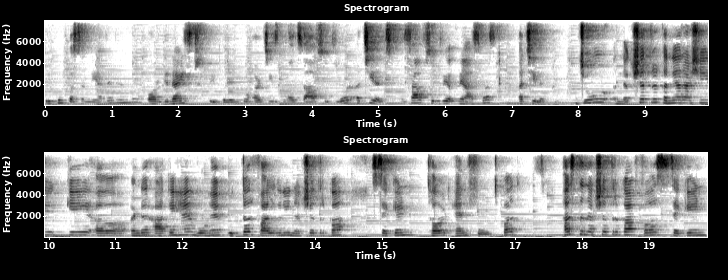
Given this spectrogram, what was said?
बिल्कुल पसंद नहीं आता है इनमें ऑर्गेनाइज पीपल इनको हर चीज़ बहुत साफ़ सुथरी और अच्छी अच्छी साफ़ सुथरी अपने आसपास अच्छी लगती है। जो नक्षत्र कन्या राशि के अंडर आते हैं, वो हैं उत्तर फाल्गुनी नक्षत्र का सेकेंड थर्ड एंड फोर्थ पद, हस्त नक्षत्र का first second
